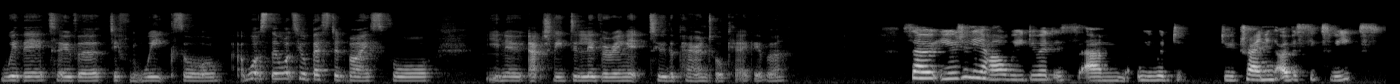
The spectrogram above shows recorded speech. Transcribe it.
with it over different weeks? Or what's the what's your best advice for? You know, actually delivering it to the parent or caregiver? So usually how we do it is um, we would do training over six weeks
